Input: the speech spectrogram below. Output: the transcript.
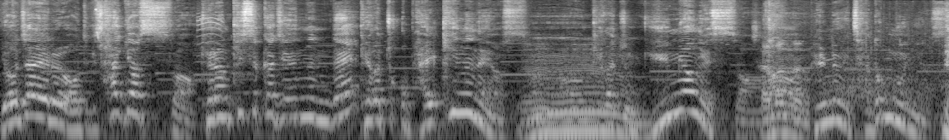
여자애를 어떻게 사귀었어. 걔랑 키스까지 했는데 걔가 조금 밝히는 애였어. 어, 걔가 좀 유명했어. 잘 만난- 어, 별명이 자동문이었어.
